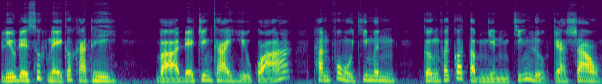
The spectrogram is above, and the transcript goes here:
Liệu đề xuất này có khả thi và để triển khai hiệu quả, thành phố Hồ Chí Minh cần phải có tầm nhìn chiến lược ra sao?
